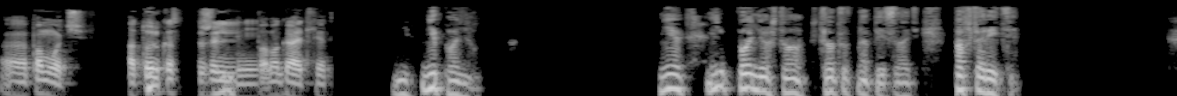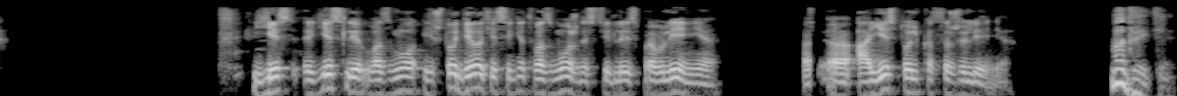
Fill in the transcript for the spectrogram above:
э, помочь, а только сожаление. Помогает ли это? Не, не понял. Не, не понял, что, что тут написано. Повторите. Если, если возможно, и что делать, если нет возможности для исправления а есть только сожаление. Смотрите,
